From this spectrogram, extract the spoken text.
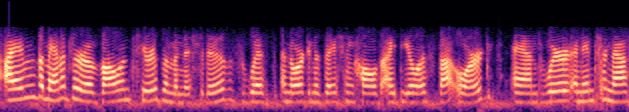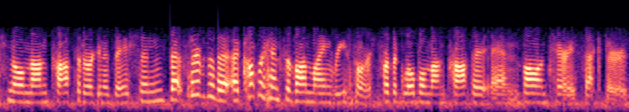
I'm the manager of volunteerism initiatives with an organization called Idealist.org, and we're an international nonprofit organization that serves as a, a, comprehensive online resource for the global nonprofit and voluntary sectors.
